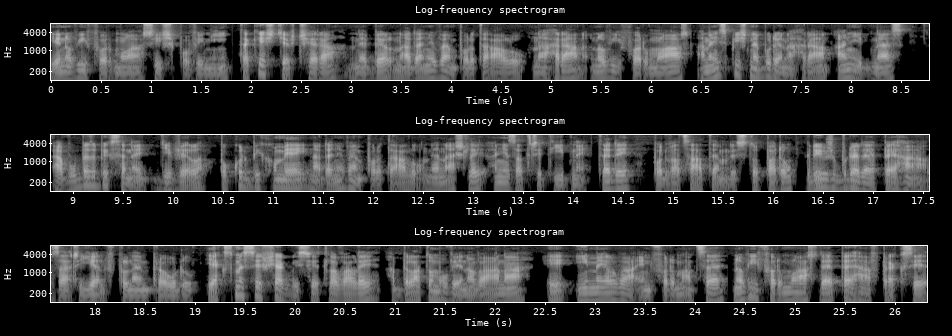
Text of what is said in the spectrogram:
je nový formulář již povinný, tak ještě včera nebyl na daňovém portálu nahrán nový formulář a nejspíš nebude nahrán ani dnes, a vůbec bych se nedivil, pokud bychom jej na daňovém portálu nenašli ani za tři týdny, tedy po 20. listopadu, kdy už bude DPH za říjen v plném proudu. Jak jsme si však vysvětlovali a byla tomu věnována i e-mailová informace, nový formulář DPH v praxi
